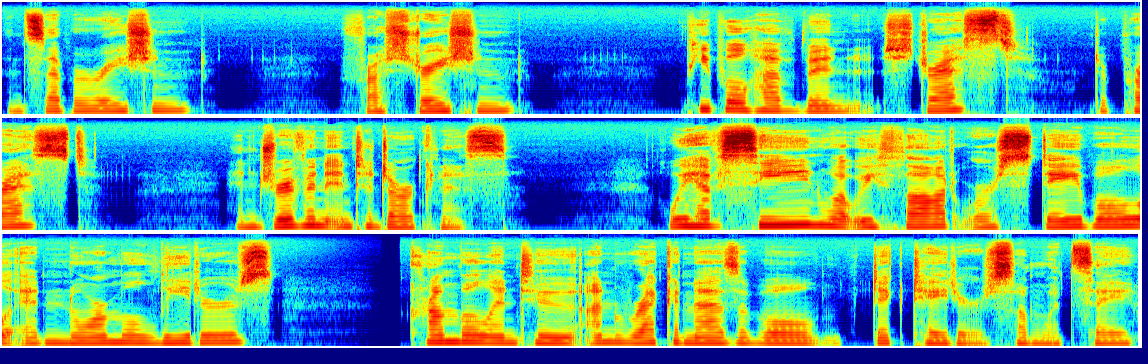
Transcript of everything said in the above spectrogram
and separation, frustration. People have been stressed, depressed, and driven into darkness. We have seen what we thought were stable and normal leaders crumble into unrecognizable dictators, some would say.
